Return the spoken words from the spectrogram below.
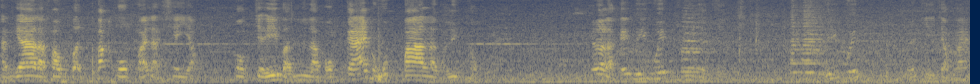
Thành ra là phòng bệnh bắt buộc phải là xây dòng. Còn trị bệnh là một cái mà quất ba lần liên tục. Cái đó là cái bí quyết. Của mình. bí quyết để chị trồng lan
